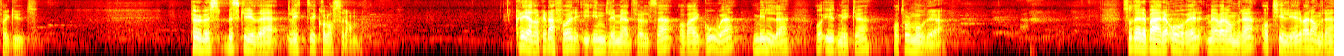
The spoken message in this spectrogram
for Gud? Paulus beskriver det litt i Kolosserne. Kle dere derfor i inderlig medfølelse og vær gode, milde og ydmyke og tålmodige. Så dere bærer over med hverandre og tilgir hverandre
